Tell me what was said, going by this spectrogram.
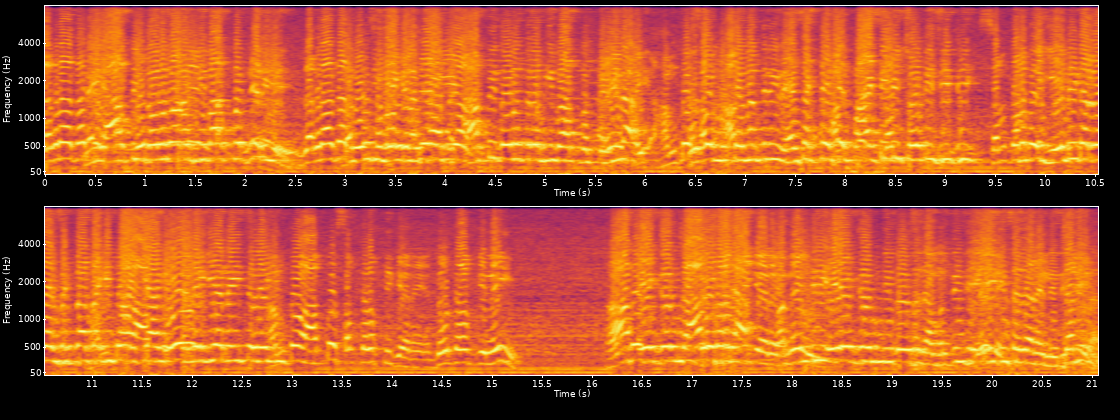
लग रहा था नहीं आप भी दोनों तरफ़ की बात मत करिए। लग रहा था है। आप भी दोनों तरफ़ की बात मत करिए ना। हम तो सब- मुख्यमंत्री रह सकते थे तो पार्टी भी छोटी सी थी। सब तरफ़ तो ये भी डर रह सकता था कि तो पार्टी आगे चलेगी या नहीं चलेगी। हम तो आपको सब तरफ़ की कह रहे हैं दो तरफ़ की नहीं। आप एक जन हैं। मंत्री एक जन की दो सजा मंत्री जी एक ही सजा रहने चलिए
